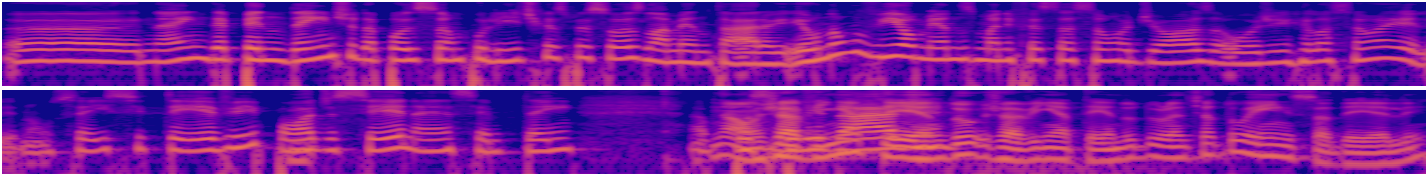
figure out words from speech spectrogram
uh, né, independente da posição política, as pessoas lamentaram. Eu não vi, ao menos, manifestação odiosa hoje em relação a ele. Não sei se teve, pode hum. ser, né? Sempre tem. não, já vinha tendo, já vinha tendo durante a doença dele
